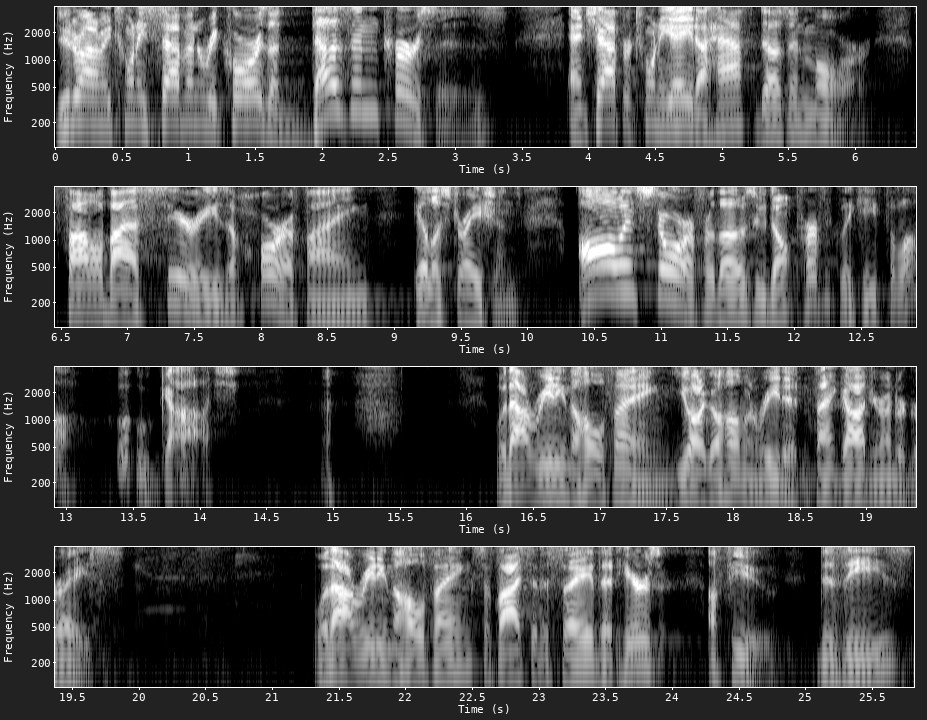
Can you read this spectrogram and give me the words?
Deuteronomy 27 records a dozen curses, and chapter 28 a half dozen more, followed by a series of horrifying illustrations, all in store for those who don't perfectly keep the law. Oh, gosh. Without reading the whole thing, you ought to go home and read it and thank God you're under grace. Without reading the whole thing, suffice it to say that here's a few disease,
